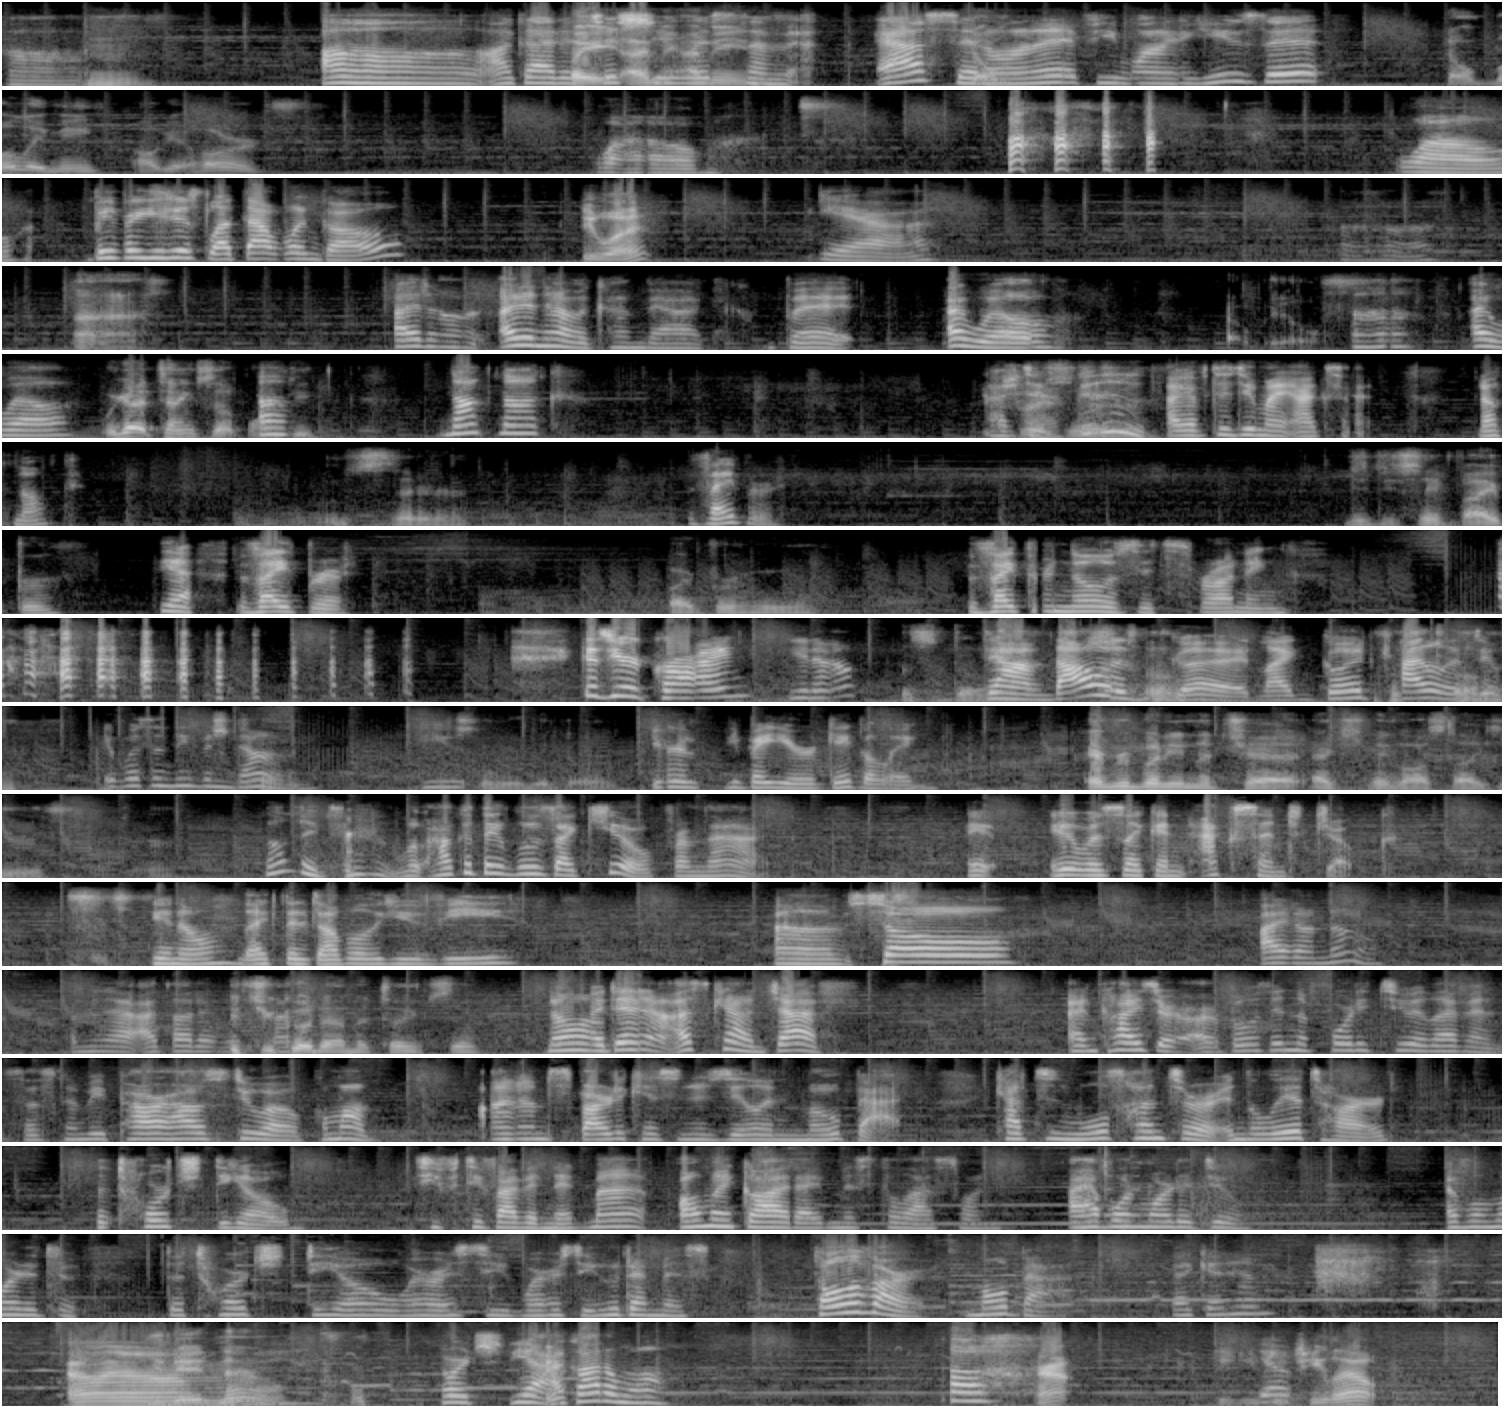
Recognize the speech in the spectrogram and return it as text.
Um, Hmm. uh, I got a Wait, I tissue mean- I with mean, some acid on it if you want to use it. Don't bully me. I'll get hard. Whoa. Whoa. Beaver, you just let that one go? Do what? Yeah. Uh-huh. Uh huh. I don't I didn't have a comeback, but I will. I will. Uh-huh. I will. We got tanks up, Um, Wonky. Knock knock. I have, Who's to, there? Who's there? I have to do my accent. Knock knock. Who's there? Viper. Did you say Viper? Yeah, Viper. Viper who? Viper knows it's running. Cause you're crying, you know? That's dumb. Damn, that was dumb. good. Like good That's. It, it wasn't even That's dumb. dumb. You a bit dumb. you're you bet you're giggling. Everybody in the chat actually lost IQ. No, they didn't. How could they lose IQ from that? It it was like an accent joke, you know, like the WV. Um, so I don't know. I mean, I I thought it was. Did you go down the tanks though? No, I didn't. Uscan, Jeff, and Kaiser are both in the 4211s. That's gonna be powerhouse duo. Come on. I am Spartacus New Zealand Mobat. Captain Wolf Hunter in the leotard. The Torch Dio. T55 Enigma. Oh my god, I missed the last one. I have one more to do. I have one more to do. The Torch Dio. Where is he? Where is he? Who'd I miss? Tolivar Mobat. Did I get him? Um, You did now. Torch. Yeah, I got them all. Oh. Yeah. Did you Yep. do teal out?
